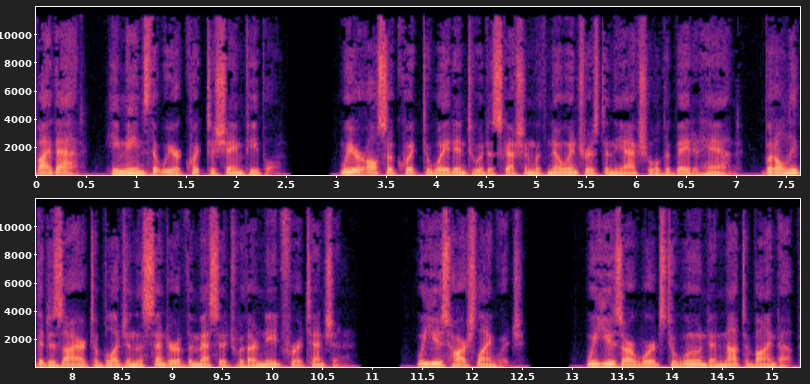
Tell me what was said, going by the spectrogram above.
By that, he means that we are quick to shame people. We are also quick to wade into a discussion with no interest in the actual debate at hand, but only the desire to bludgeon the sender of the message with our need for attention. We use harsh language. We use our words to wound and not to bind up.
